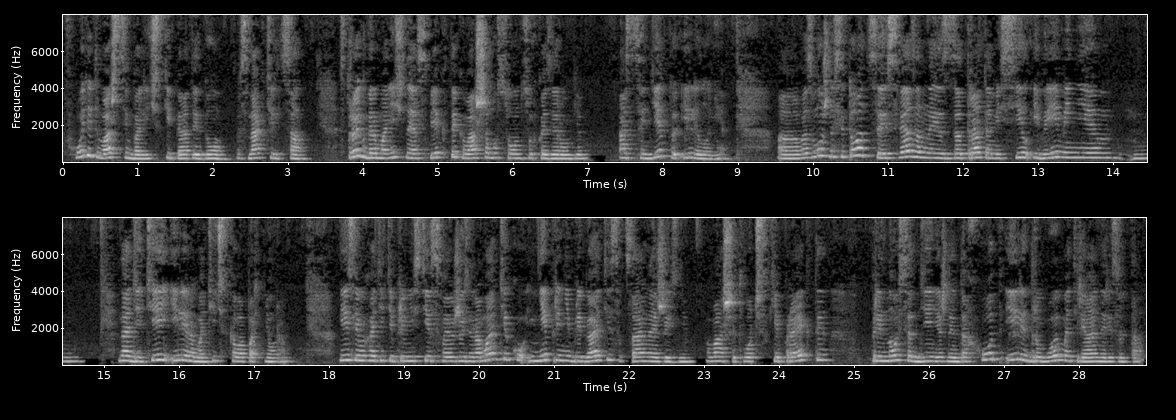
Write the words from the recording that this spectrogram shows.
входит в ваш символический пятый дом, в знак Тельца. Строит гармоничные аспекты к вашему Солнцу в Козероге, асценденту или Луне. А, возможны ситуации, связанные с затратами сил и времени на детей или романтического партнера. Если вы хотите привнести в свою жизнь романтику, не пренебрегайте социальной жизнью. Ваши творческие проекты приносят денежный доход или другой материальный результат.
